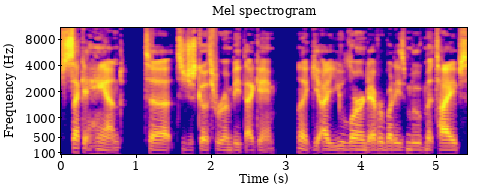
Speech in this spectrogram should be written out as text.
secondhand to to just go through and beat that game. Like you learned everybody's movement types.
